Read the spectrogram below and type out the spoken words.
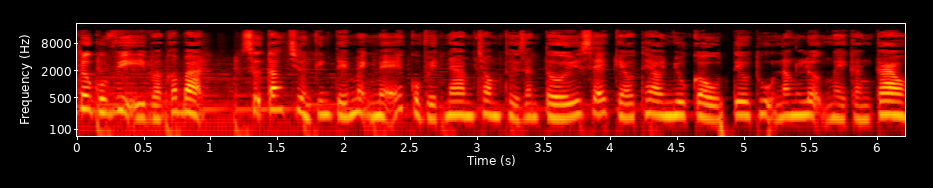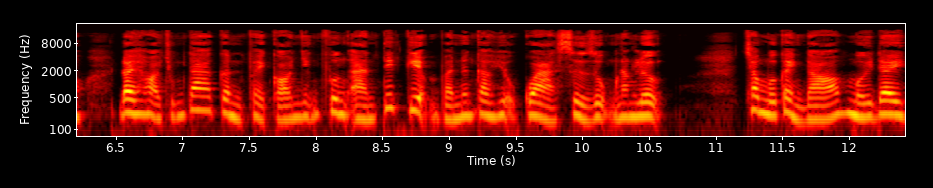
Thưa quý vị và các bạn, sự tăng trưởng kinh tế mạnh mẽ của Việt Nam trong thời gian tới sẽ kéo theo nhu cầu tiêu thụ năng lượng ngày càng cao, đòi hỏi chúng ta cần phải có những phương án tiết kiệm và nâng cao hiệu quả sử dụng năng lượng. Trong bối cảnh đó, mới đây,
